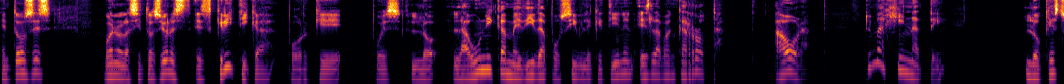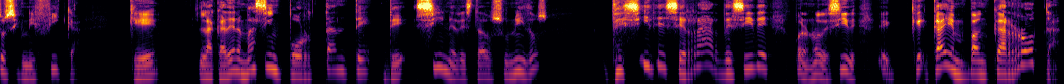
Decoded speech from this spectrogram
Entonces, bueno, la situación es, crítica porque pues la única medida posible que tienen es la bancarrota. Ahora, tú imagínate lo que esto significa, que la cadena más importante de cine de Estados Unidos decide cerrar, decide, bueno, no decide, eh, que cae en bancarrota.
